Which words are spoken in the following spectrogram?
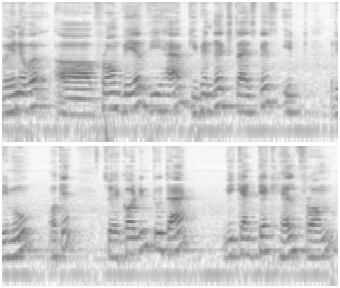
whenever uh, from where we have given the extra space it remove okay? So according to that we can take help from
